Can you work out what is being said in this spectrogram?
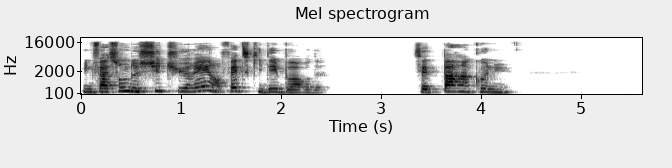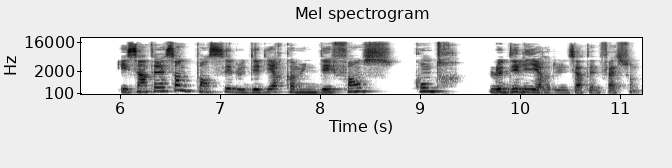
une façon de suturer en fait ce qui déborde, cette part inconnue. Et c'est intéressant de penser le délire comme une défense contre le délire d'une certaine façon.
